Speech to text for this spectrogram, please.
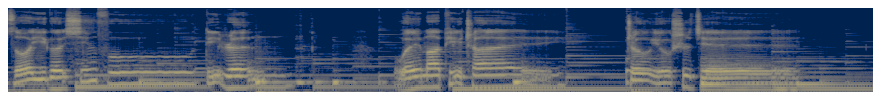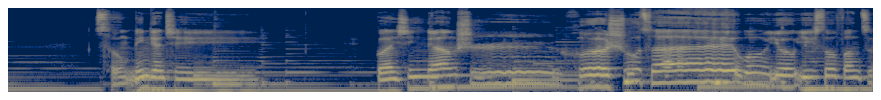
做一个幸福的人，喂马劈柴，周游世界。从明天起，关心粮食和蔬菜。我有一所房子，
